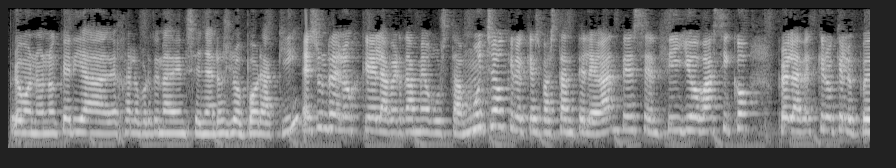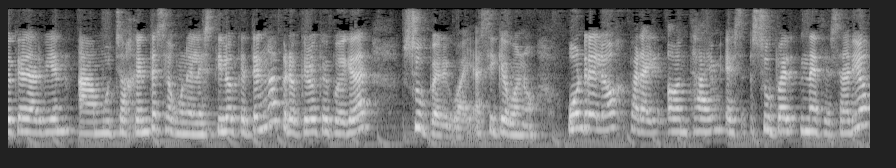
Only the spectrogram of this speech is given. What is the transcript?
pero bueno, no quería dejar la oportunidad de enseñaroslo por aquí. Es un reloj que la verdad me gusta mucho, creo que es bastante elegante, sencillo, básico, pero a la vez creo que le puede quedar bien a mucha gente según el estilo que tenga, pero creo que puede quedar súper guay. Así que bueno, un reloj para ir on time es súper necesario.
